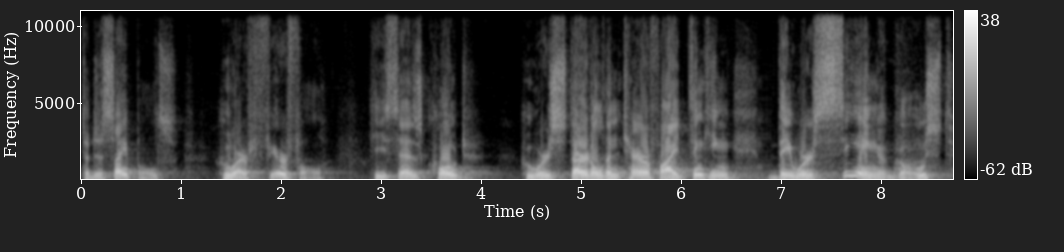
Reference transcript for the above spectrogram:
To disciples who are fearful, he says, quote, who were startled and terrified, thinking they were seeing a ghost,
